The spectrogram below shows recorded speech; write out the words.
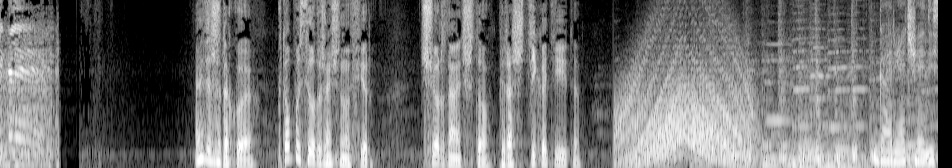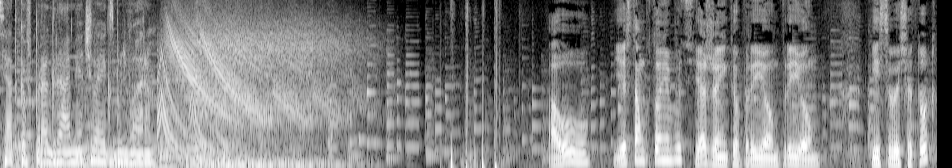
Поехали! А это же такое? Кто пустил эту женщину в эфир? Черт знает что, пирожки какие-то. Горячая десятка в программе «Человек с бульваром». Ау, есть там кто-нибудь? Я Женька, прием, прием. Если вы еще тут,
